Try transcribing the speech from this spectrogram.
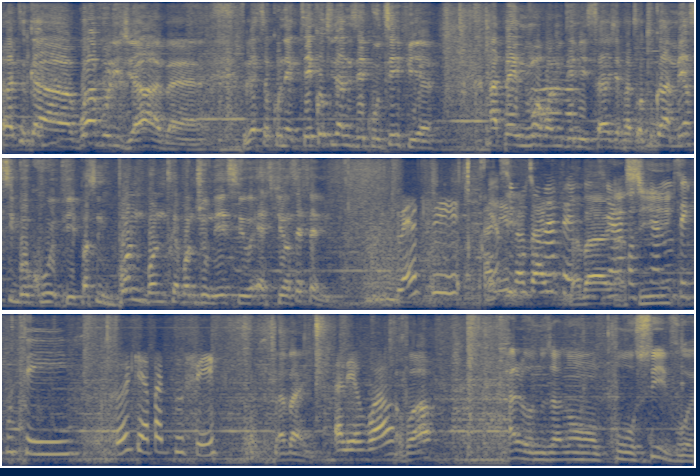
en tout cas, bravo Lydia. Ben, reste connecté, continue à nous écouter. Et puis, euh, appelle-nous, envoie-nous des messages. En tout cas, merci beaucoup. Et puis, passe une bonne, bonne, très bonne journée sur Espérance FM. Merci. Merci Allez, pour ton bye bye. appel. Bye bye, Lydia. merci. Continue à nous écouter. Ok, pas de souci. Bye bye. Allez, au revoir. Au revoir. Alors, nous allons poursuivre,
